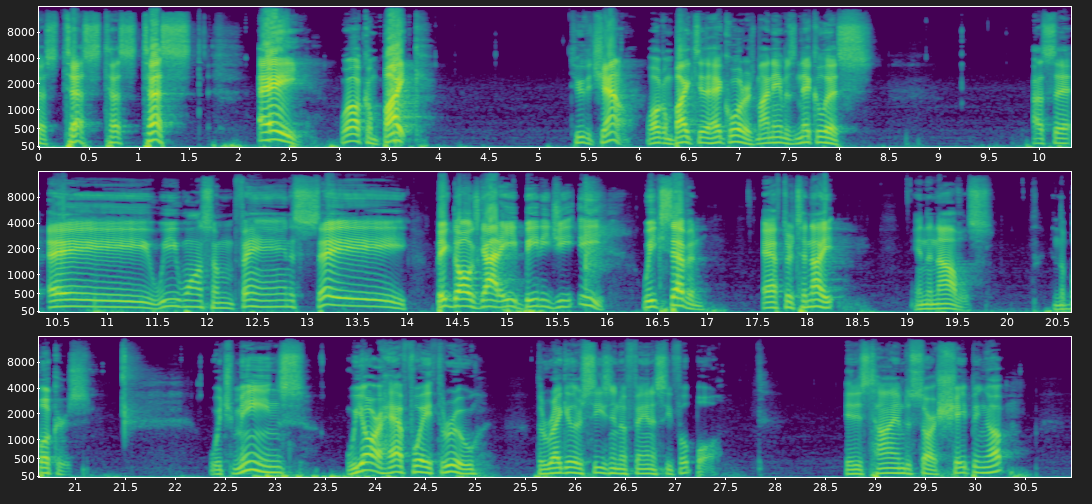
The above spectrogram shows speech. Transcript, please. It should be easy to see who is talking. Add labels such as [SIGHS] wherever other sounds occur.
Speaker 1: Test, test, test, test. Hey, welcome, Bike, to the channel. Welcome, Bike, to the headquarters. My name is Nicholas. I said, hey, we want some fantasy. Big dogs got to eat BDGE. Week seven after tonight in the novels, in the bookers, which means we are halfway through the regular season of fantasy football. It is time to start shaping up.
